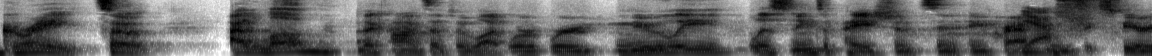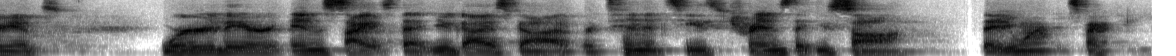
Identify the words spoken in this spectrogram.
Great. So I love the concept of like we're, we're newly listening to patients and, and crafting Yes. this experience. Were there insights that you guys got or tendencies, trends that you saw that you weren't expecting?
